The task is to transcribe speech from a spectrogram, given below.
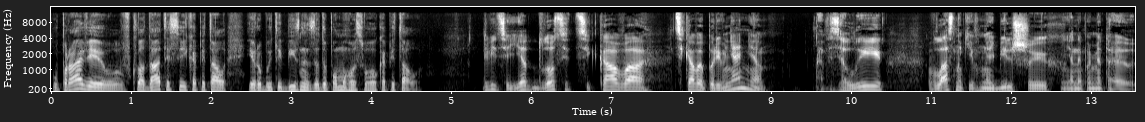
у праві вкладати свій капітал і робити бізнес за допомогою свого капіталу? Дивіться, є досить цікава, цікаве порівняння. Взяли власників найбільших, я не пам'ятаю,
